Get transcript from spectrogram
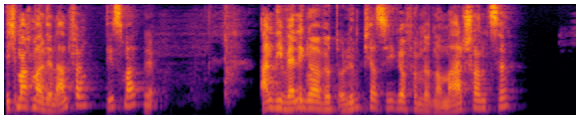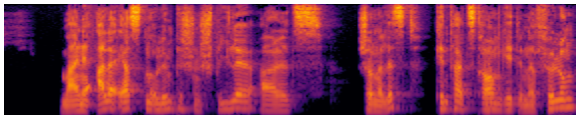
ich mache mal den Anfang diesmal. Ja. Andi Wellinger wird Olympiasieger von der Normalschanze. Meine allerersten Olympischen Spiele als Journalist. Kindheitstraum geht in Erfüllung.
